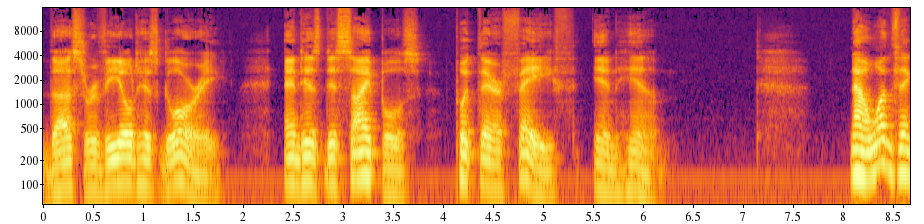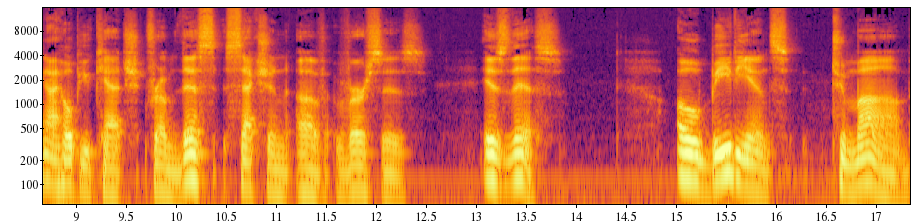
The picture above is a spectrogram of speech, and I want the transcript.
thus revealed his glory, and his disciples put their faith in him. Now, one thing I hope you catch from this section of verses is this obedience to mom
